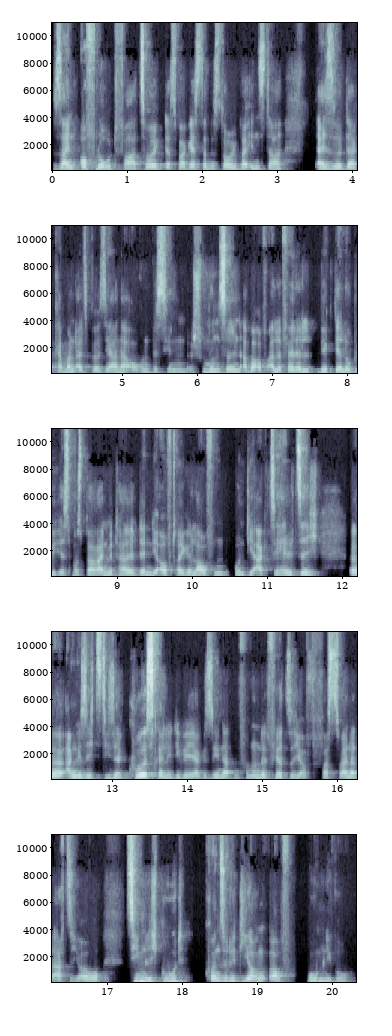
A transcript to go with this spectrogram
sein Offroad-Fahrzeug. Das war gestern eine Story bei Insta. Also da kann man als Börsianer auch ein bisschen schmunzeln, aber auf alle Fälle wirkt der Lobbyismus bei Rheinmetall, denn die Aufträge laufen und die Aktie hält sich. Äh, angesichts dieser Kursrallye, die wir ja gesehen hatten, von 140 auf fast 280 Euro, ziemlich gut. Konsolidierung auf hohem Niveau.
